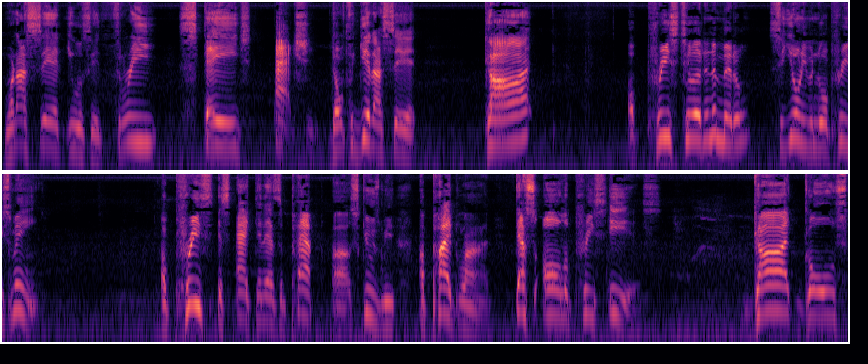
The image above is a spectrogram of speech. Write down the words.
when I said it was a three-stage action. Don't forget I said God, a priesthood in the middle. See, you don't even know what priest means. A priest is acting as a pap, uh, excuse me, a pipeline. That's all a priest is. God goes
